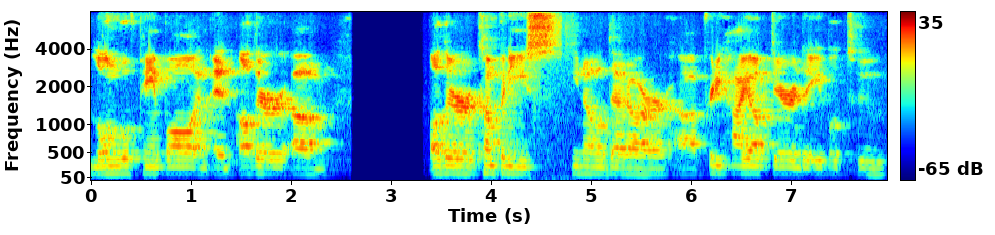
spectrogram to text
Lone Wolf Paintball, and, and other um, other companies, you know that are uh, pretty high up there and they're able to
